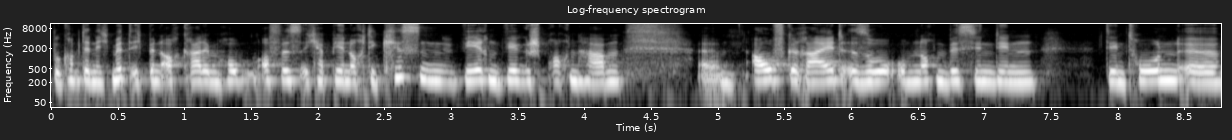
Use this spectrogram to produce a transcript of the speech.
bekommt ihr nicht mit. Ich bin auch gerade im Homeoffice. Ich habe hier noch die Kissen, während wir gesprochen haben, äh, aufgereiht, so um noch ein bisschen den, den Ton äh,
